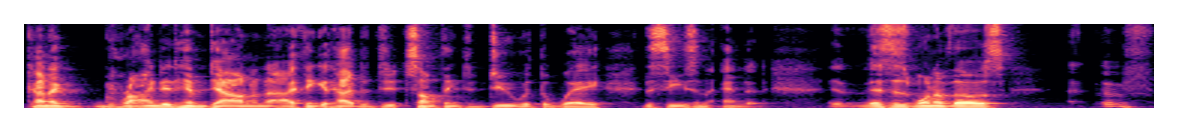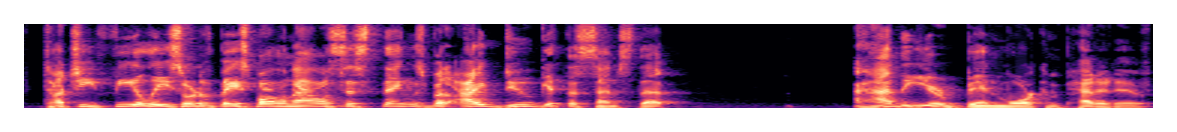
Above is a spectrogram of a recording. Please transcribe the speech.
kind of grinded him down, and I think it had to do something to do with the way the season ended. This is one of those touchy feely sort of baseball analysis things, but I do get the sense that had the year been more competitive,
